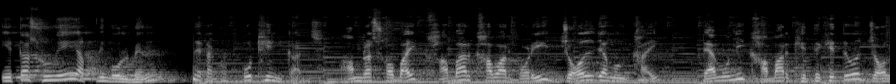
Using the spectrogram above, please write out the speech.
এটা শুনেই আপনি বলবেন, এটা খুব কঠিন কাজ। আমরা সবাই খাবার খাওয়ার পরেই জল যেমন খাই তেমনি খাবার খেতে খেতেও জল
